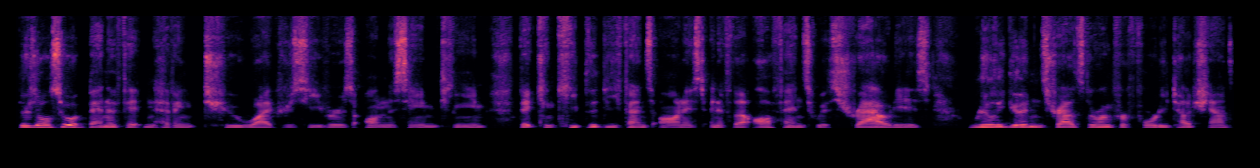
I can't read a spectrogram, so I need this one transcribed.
there's also a benefit in having two wide receivers on the same team that can keep the defense honest. And if the offense with Stroud is really good and Stroud's throwing for 40 touchdowns,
